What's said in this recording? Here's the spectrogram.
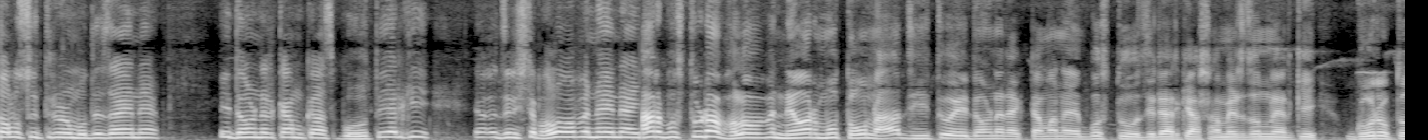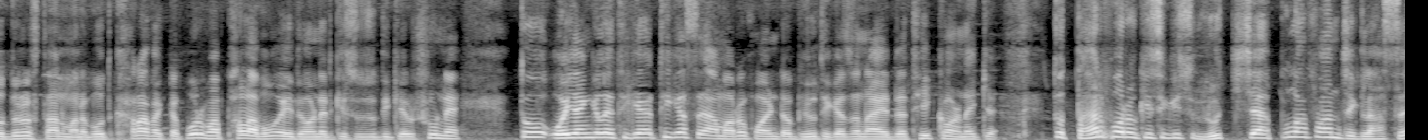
চলচ্চিত্রের মধ্যে যায় না। এই ধরনের কাম কাজ বহুতে আর কি জিনিসটা ভালোভাবে নেয় নাই। আর বস্তুটা ভালোভাবে নেওয়ার মতো না, যেহেতু এই ধরনের একটা মানে বস্তু যেটা আর কি আসামের জন্য আর কি গৌরব তো দূরস্থান মানে বহুত খারাপ একটা প্রভাব ফালাবো এই ধরনের কিছু যদি কেউ শুনে। তো ওই অ্যাঙ্গেলে থেকে ঠিক আছে, আমারও পয়েন্ট অফ ভিউ থেকে যে না, এটা ঠিক করে নাকি তো তারপরও কিছু কিছু লুচ্চা পোলাপান যেগুলো আছে,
